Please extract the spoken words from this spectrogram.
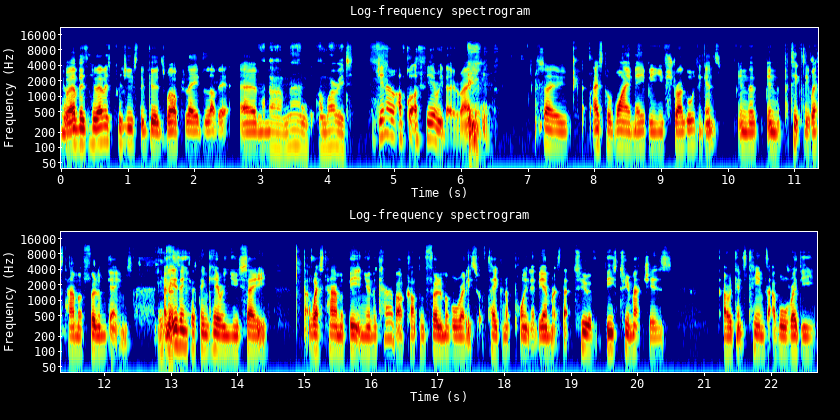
whoever's whoever's produced the goods, well played, love it. Um, oh man, I'm worried. Do you know? I've got a theory though, right? so, as to why maybe you've struggled against in the in the particularly West Ham or Fulham games, okay. and it is interesting hearing you say that West Ham have beaten you in the Carabao Cup and Fulham have already sort of taken a point at the Emirates. That two of these two matches are against teams that have already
